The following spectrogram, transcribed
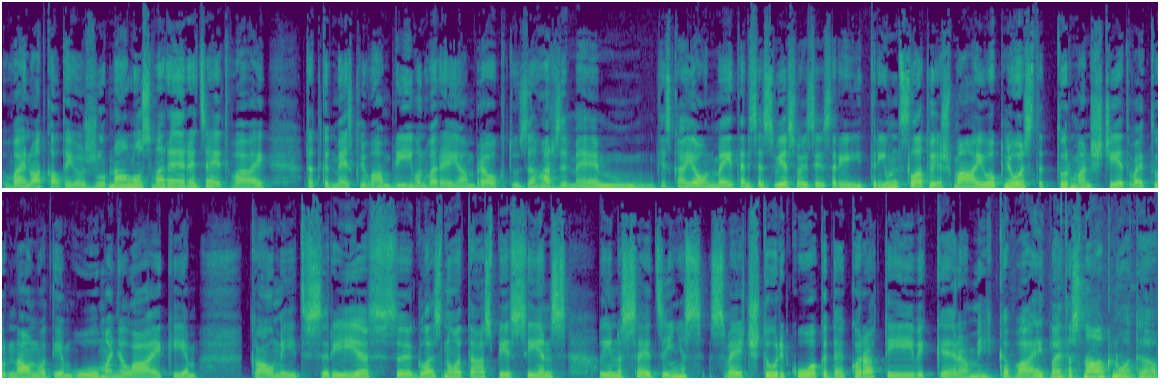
vai nu atkal tajos žurnālos varēja redzēt, vai tad, kad mēs kļuvām brīvi un varējām braukt uz ārzemēm, es kā jauna meitene esmu viesojusies arī trimdas latviešu mājokļos, tad tur man šķiet, vai tur nav no tiem ulmaņa laikiem kalmītas rijas gleznotās pie sienas, lina sedziņas, svečturi koka dekoratīvi, keramika, vai, vai tas nāk no tā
